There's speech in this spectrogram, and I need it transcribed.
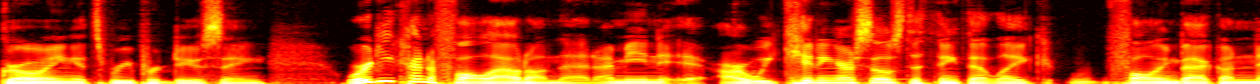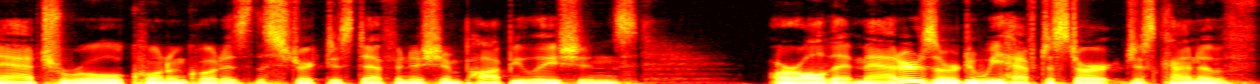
growing, it's reproducing. Where do you kind of fall out on that? I mean, are we kidding ourselves to think that like falling back on natural, quote unquote, as the strictest definition populations are all that matters, or do we have to start just kind of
